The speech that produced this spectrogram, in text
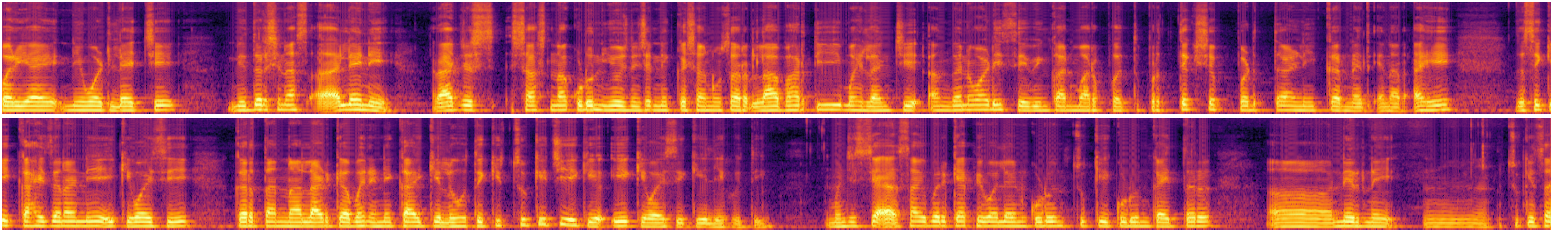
पर्याय निवडल्याचे निदर्शनास आल्याने राज्य शासनाकडून योजनेच्या निकषानुसार लाभार्थी महिलांची अंगणवाडी सेविकांमार्फत प्रत्यक्ष पडताळणी करण्यात येणार आहे. जसे की काही जणांनी ए के वाय सी करताना लाडक्या बहिणीने काय केलं होतं की चुकीची ए के ए के वाय सी केली होती. म्हणजे सॅ सायबर कॅफेवाल्यांकडून चुकीकडून काहीतर तर निर्णय चुकीचा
